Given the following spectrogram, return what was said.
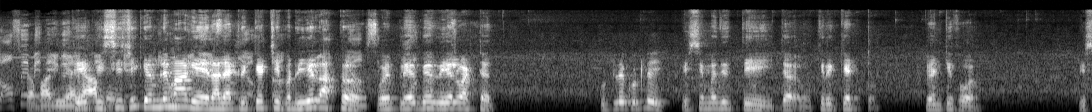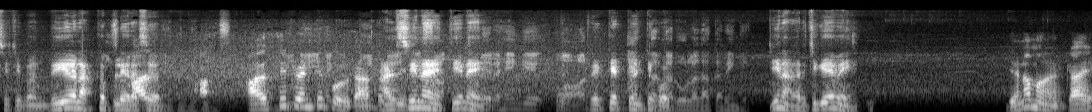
ते पीसीची गेमले मागे लाल्या क्रिकेटची पण रिअल लागतं प्लेअर बिअर रिअल वाटतात कुठली कुठली? पीसी मध्ये ती क्रिकेट ट्वेंटी फोर पीसीची पण रिअल अख्खं प्लेअर असं आरसी ट्वेंटी फोर का RC नाही, ती नाही. क्रिकेट एंकर 24. रोल अदा करेंगे। तीन हजारची गेम आहे घे ना मग काय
